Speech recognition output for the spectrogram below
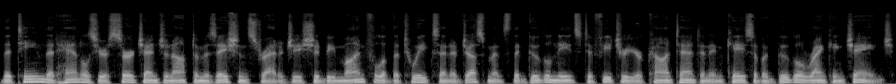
the team that handles your search engine optimization strategy should be mindful of the tweaks and adjustments that Google needs to feature your content and in case of a Google ranking change.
